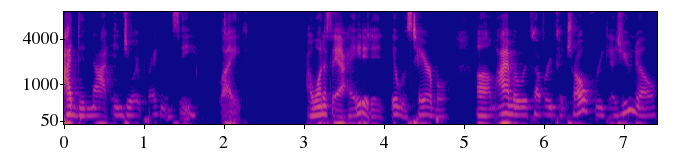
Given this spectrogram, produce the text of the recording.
I did not enjoy pregnancy. Like, I want to say I hated it. It was terrible. Um, I'm a recovering control freak, as you know.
